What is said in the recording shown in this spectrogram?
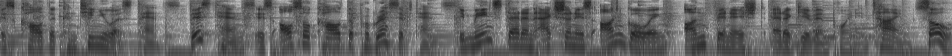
is called the continuous tense. This tense is also called the progressive tense. It means that an action is ongoing, unfinished at a given point in time. So,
